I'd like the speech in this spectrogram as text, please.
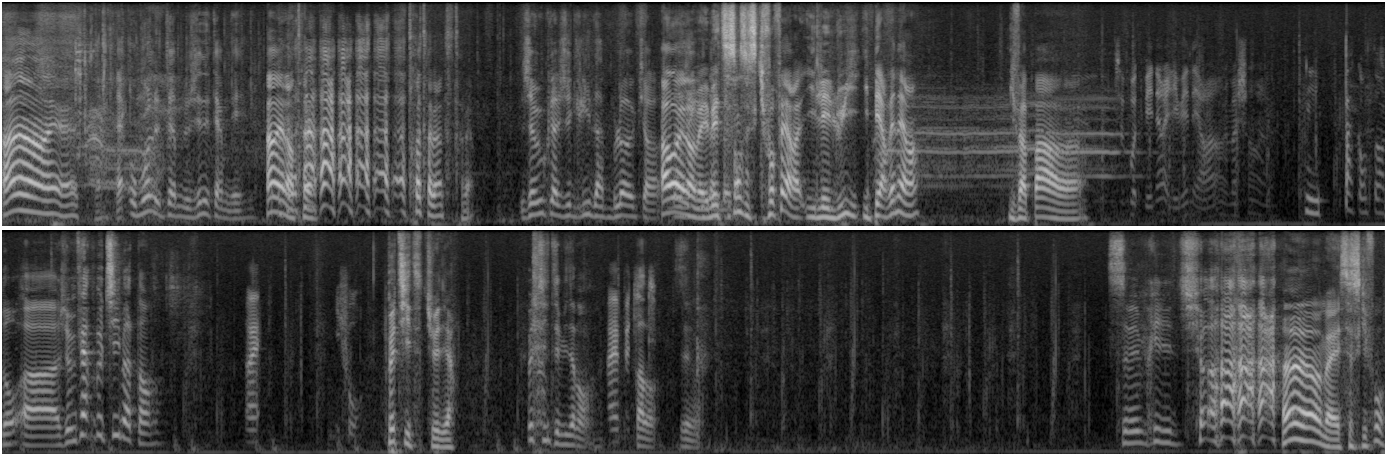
Ah ouais, ouais. Eh, au moins, le, terme, le gène est terminé. Ah ouais, non, très bien. Très très bien, très très bien. J'avoue que là, j'ai grid à bloc. hein. Ah Là, ouais, j'ai non, mais, grid mais à de toute bloc. façon, c'est ce qu'il faut faire. Il est lui, hyper vénère. Hein. Il va pas... euh, Ce pote vénère, il est vénère, hein, le machin. euh, Il est pas content. Non, euh, je vais me faire petit maintenant. Il faut. Petite, tu veux dire. Petite, évidemment. Ouais, petite. Pardon, c'est bon. Ce mépris du chat. Ah non, non, mais c'est ce qu'il faut.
